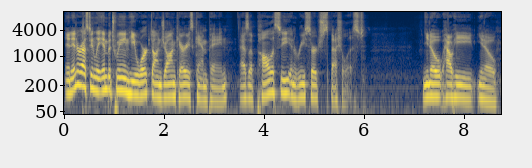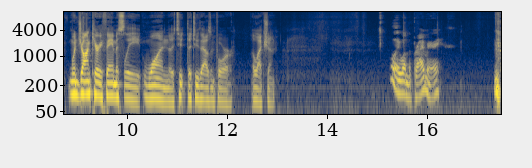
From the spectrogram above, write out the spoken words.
And interestingly, in between, he worked on John Kerry's campaign as a policy and research specialist. You know how he, you know, when John Kerry famously won the two, the 2004 election. Well, he won the primary.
